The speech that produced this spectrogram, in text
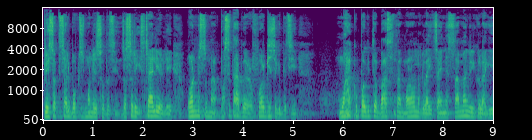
प्रिय शक्तिशाली बप्टिस्ट मण्डली सदस्य जसरी इस्रायलीहरूले परमेश्वरमा पश्चाताप गरेर फर्किसकेपछि उहाँको पवित्र वासस्थान बनाउनको लागि चाहिने सामग्रीको लागि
